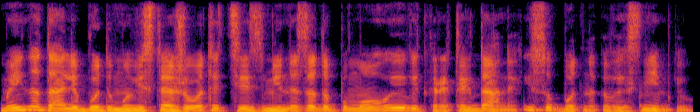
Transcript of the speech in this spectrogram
Ми й надалі будемо відстежувати ці зміни за допомогою відкритих даних і супутникових знімків.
